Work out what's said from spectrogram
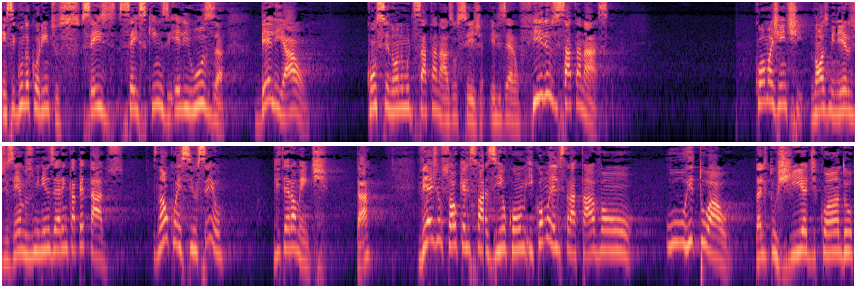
em 2 Coríntios 6, 6,15, ele usa Belial com sinônimo de Satanás, ou seja, eles eram filhos de Satanás, como a gente, nós mineiros dizemos, os meninos eram encapetados. Eles não conheciam o Senhor. Literalmente. Tá? Vejam só o que eles faziam como, e como eles tratavam o ritual da liturgia de quando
